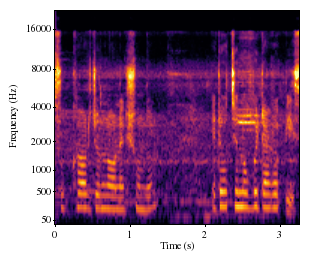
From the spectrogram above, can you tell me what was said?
স্যুপ খাওয়ার জন্য অনেক সুন্দর। এটা হচ্ছে নব্বই টাকা পিস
